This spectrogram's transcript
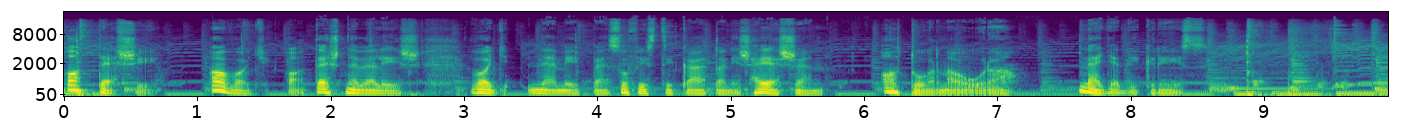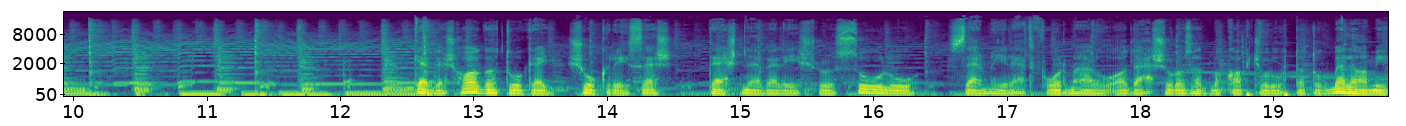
A tesi, avagy a testnevelés, vagy nem éppen szofisztikáltan és helyesen a tornaóra. Negyedik rész. Kedves hallgatók, egy sokrészes testnevelésről szóló, szemléletformáló adássorozatba kapcsolódtatok bele, ami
